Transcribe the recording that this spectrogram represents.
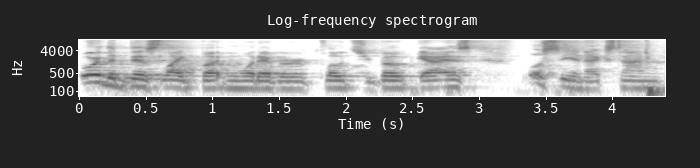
or the dislike button, whatever floats your boat, guys. We'll see you next time.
